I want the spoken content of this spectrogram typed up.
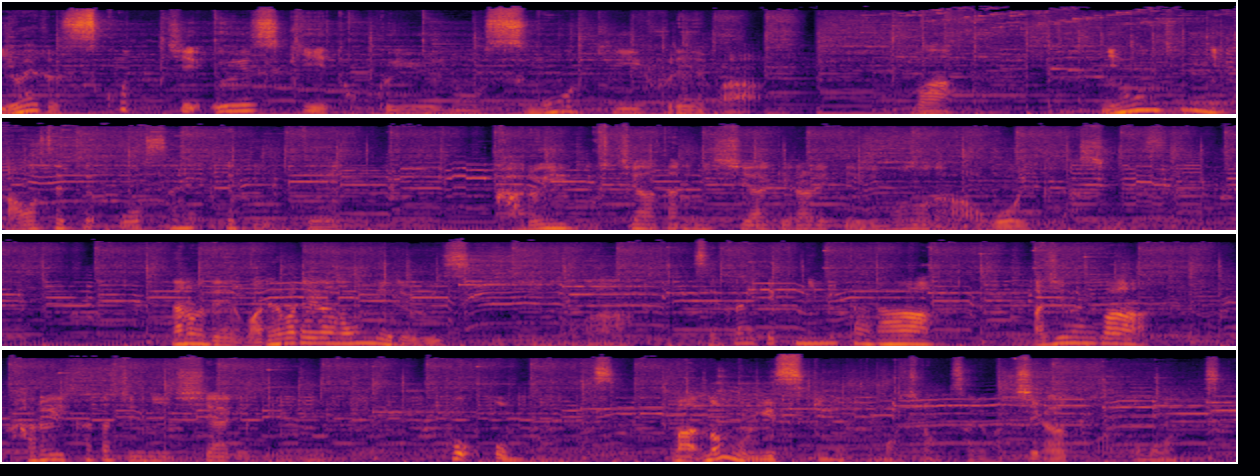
いわゆるスコッチウイスキー特有のスモーキーフレーバーは、日本人に合わせて抑えられていて、軽い口当たりに仕上げられているものが多いらしいです。なので、我々が飲んでいるウイスキーっていうのは、世界的に見たら、味わいは軽い形に仕上げていると思います。まあ、飲むウイスキーによってもちろんそれは違うとは思うんですけ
